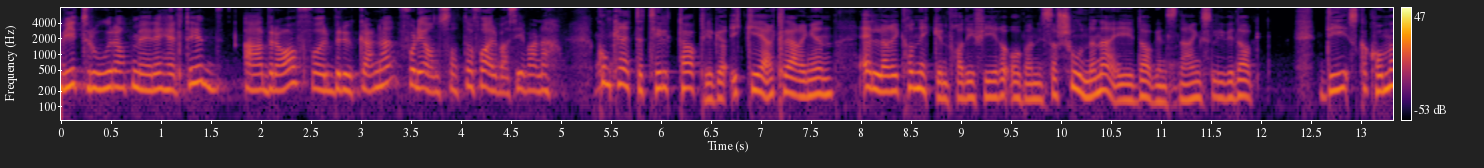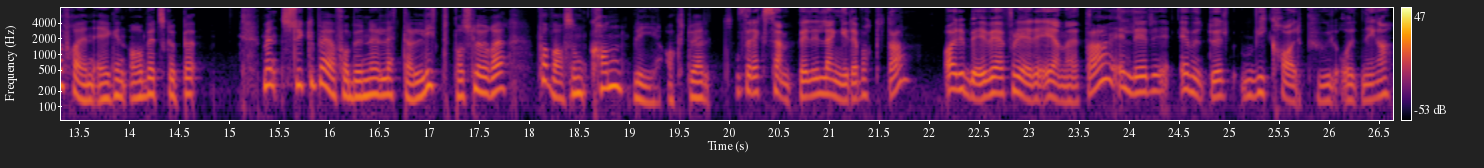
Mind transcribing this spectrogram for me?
Vi tror at mer heltid er bra for brukerne, for de ansatte og for arbeidsgiverne. Konkrete tiltak ligger ikke i erklæringen eller i kronikken fra de fire organisasjonene i Dagens Næringsliv i dag. De skal komme fra en egen arbeidsgruppe. Men Sykepleierforbundet letter litt på sløret for hva som kan bli aktuelt. F.eks. lengre vakter arbeid ved flere enheter, eller eventuelt vikarpoolordninger.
